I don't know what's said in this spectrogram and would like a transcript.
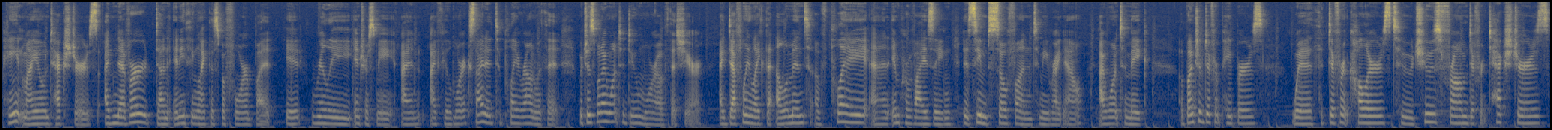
paint my own textures. I've never done anything like this before, but it really interests me and I feel more excited to play around with it, which is what I want to do more of this year. I definitely like the element of play and improvising. It seems so fun to me right now. I want to make a bunch of different papers with different colors to choose from, different textures,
